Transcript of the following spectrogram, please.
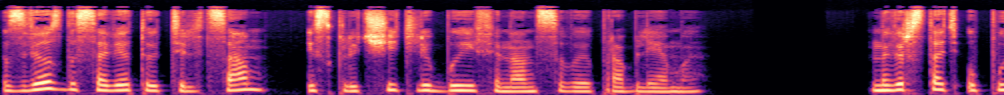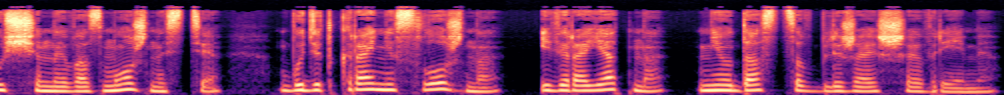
звезды советуют тельцам исключить любые финансовые проблемы. Наверстать упущенные возможности будет крайне сложно и, вероятно, не удастся в ближайшее время.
